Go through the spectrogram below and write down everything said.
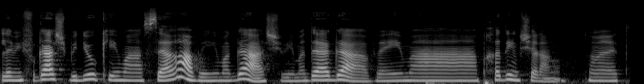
למפגש בדיוק עם הסערה ועם הגעש ועם הדאגה ועם הפחדים שלנו. זאת אומרת,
